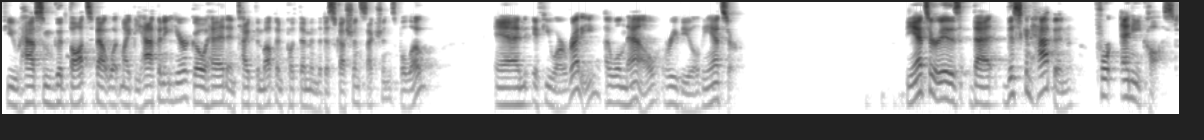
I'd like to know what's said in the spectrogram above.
If you have some good thoughts about what might be happening here, go ahead and type them up and put them in the discussion sections below. And if you are ready, I will now reveal the answer. The answer is that this can happen for any cost.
